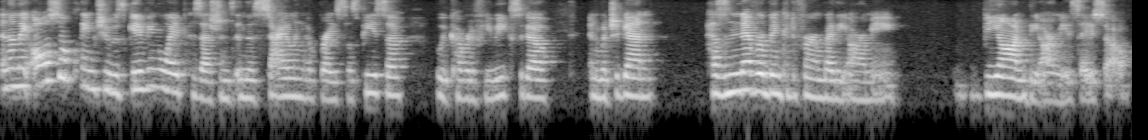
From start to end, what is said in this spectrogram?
And then they also claimed she was giving away possessions in the styling of Bryce Laspisa, who we covered a few weeks ago, and which again has never been confirmed by the Army beyond the Army say so.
